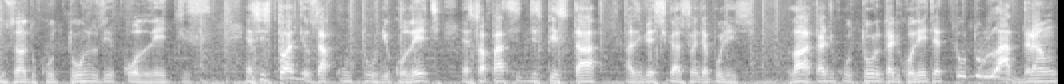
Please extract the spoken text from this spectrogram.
usando coturnos e coletes. Essa história de usar coturno e colete é só para se despistar as investigações da polícia. Lá tá de coturno, tá de colete, é tudo ladrão,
